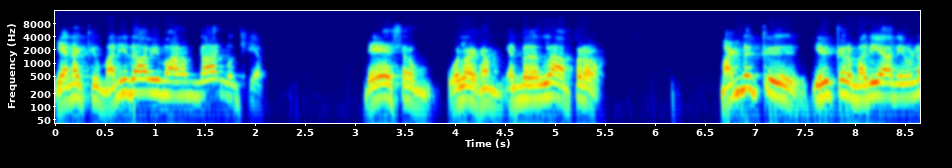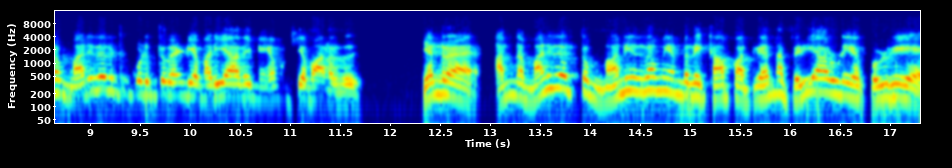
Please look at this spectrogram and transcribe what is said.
எனக்கு மனிதாபிமானம் தான் முக்கியம். தேசம் உலகம் என்பதெல்லாம் அப்புறம். மண்ணுக்கு இருக்கிற மரியாதையை விட மனிதனுக்கு கொடுக்க வேண்டிய மரியாதை மிக முக்கியமானது. என்ற அந்த மனிதத்துவம் மனிதம் என்பதை காப்பாற்று ஏன்னா பெரியாருடைய கொள்கையை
